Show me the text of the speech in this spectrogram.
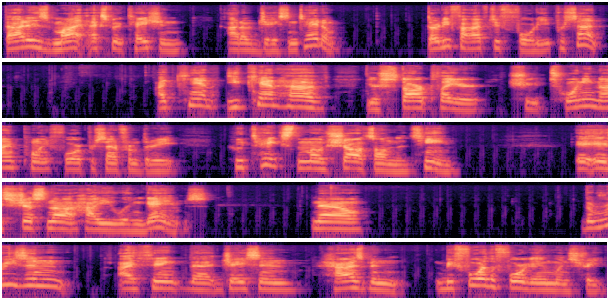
That is my expectation out of Jayson Tatum. 35 to 40%. I can't you can't have your star player shoot 29.4% from three, who takes the most shots on the team. It's just not how you win games. Now, the reason I think that Jayson has been before the four game win streak,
